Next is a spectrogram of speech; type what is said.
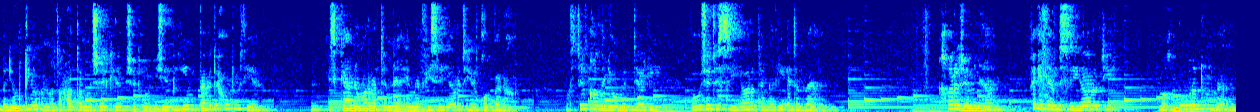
بل يمكن أن نتعاطى المشاكل بشكل إيجابي بعد حدوثها. إذ كان مرة نائما في سيارته قرب نهر واستيقظ اليوم التالي فوجد السيارة مليئة ماء. خرج منها فإذا بالسيارة مغمورة ماء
